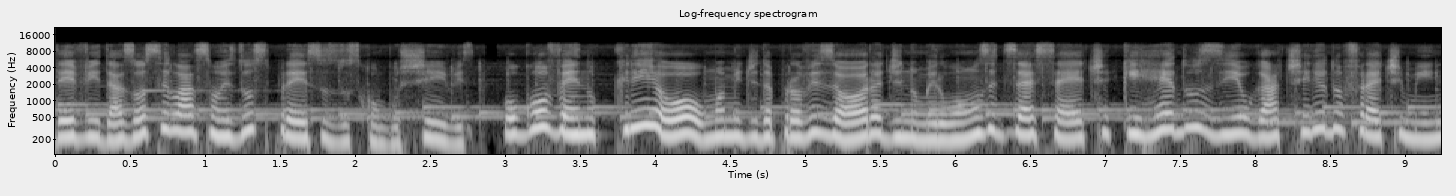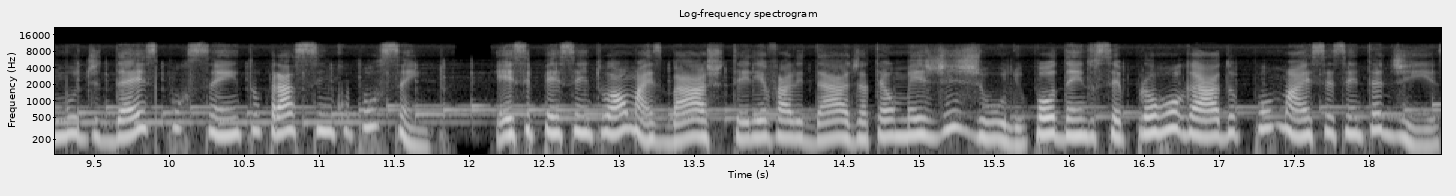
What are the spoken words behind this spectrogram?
devido às oscilações dos preços dos combustíveis, o governo criou uma medida provisória de número 1117 que reduzia o gatilho do frete mínimo de 10% para 5%. Esse percentual mais baixo teria validade até o mês de julho, podendo ser prorrogado por mais 60 dias,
